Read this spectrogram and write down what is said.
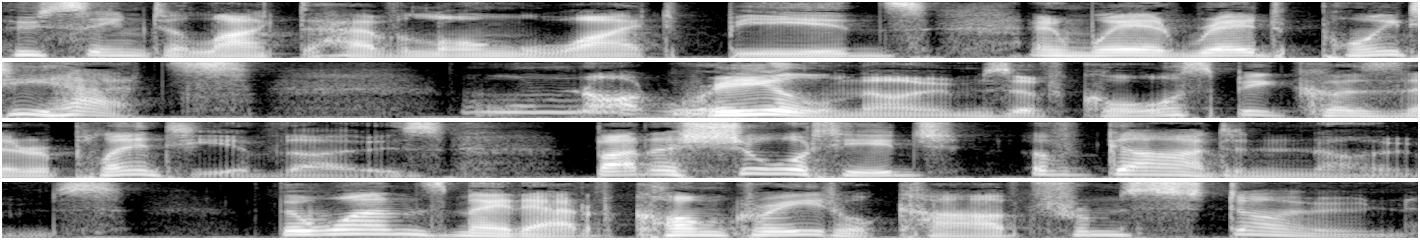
who seem to like to have long white beards and wear red pointy hats. Not real gnomes, of course, because there are plenty of those, but a shortage of garden gnomes the ones made out of concrete or carved from stone,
